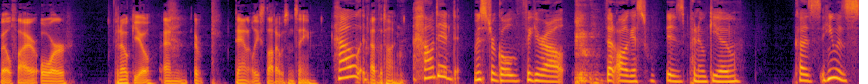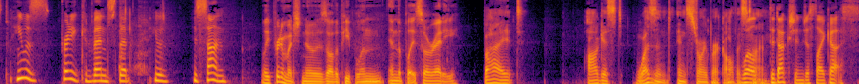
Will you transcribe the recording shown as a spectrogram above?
Bellfire or Pinocchio, and uh, Dan at least thought I was insane How at the time. how did Mr. Gold figure out that August is Pinocchio? Because he was he was pretty convinced that he was his son. Well, he pretty much knows all the people in in the place already. But August wasn't in Storybrooke all this well, time. deduction, just like us.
